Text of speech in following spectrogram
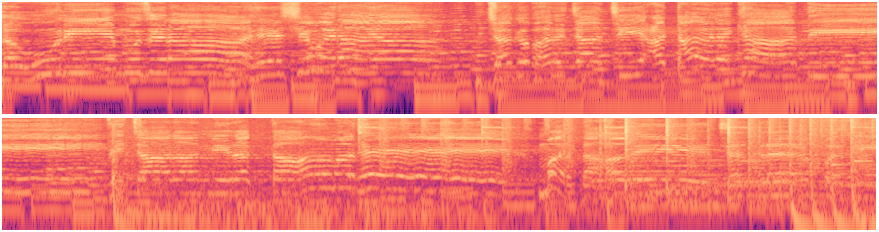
लवरी मुजरा हे शिवराया. जगभर ज्याची अटळ ख्याती विचारांनी रक्तामध्ये मरता हवे छत्रपती.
